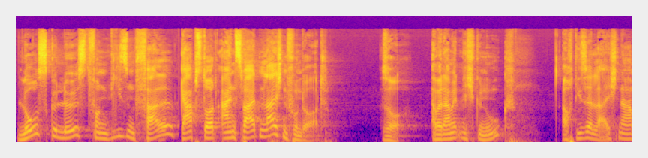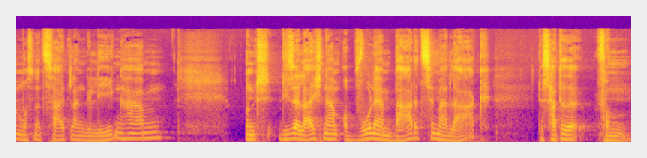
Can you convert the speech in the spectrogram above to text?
losgelöst von diesem Fall gab es dort einen zweiten Leichenfundort. So, aber damit nicht genug. Auch dieser Leichnam muss eine Zeit lang gelegen haben. Und dieser Leichnam, obwohl er im Badezimmer lag, das hatte vom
